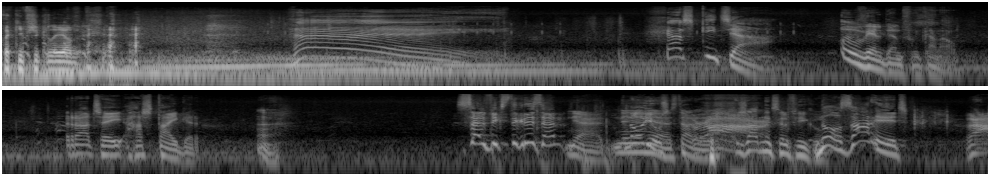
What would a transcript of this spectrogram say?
Taki przyklejony. Hej! Haszkicia! Uwielbiam twój kanał. Raczej Hashtiger. Selfie z tygrysem? Nie, nie, No nie, nie, już. stary. Żadnych selfików. No, zarycz! Ra.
